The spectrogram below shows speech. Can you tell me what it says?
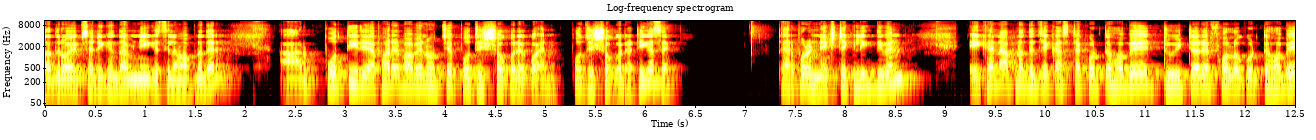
তাদের ওয়েবসাইটে কিন্তু আমি নিয়ে গেছিলাম আপনাদের। আর প্রতি রেফারে পাবেন হচ্ছে পঁচিশশো করে কয়েন পঁচিশশো করে, ঠিক আছে? তারপরে নেক্সটে ক্লিক দিবেন। এইখানে আপনাদের যে কাজটা করতে হবে টুইটারে ফলো করতে হবে।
